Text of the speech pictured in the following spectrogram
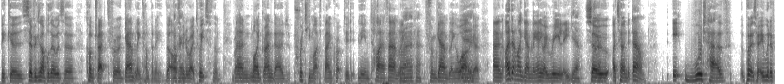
Because, so for example, there was a contract for a gambling company that asked Okay. me to write tweets for them, Right. and my granddad pretty much bankrupted the entire family Right, okay. from gambling a while Yeah. ago. And I don't like gambling anyway, really. Yeah, So same. I turned it down. It would have put it way, it would have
